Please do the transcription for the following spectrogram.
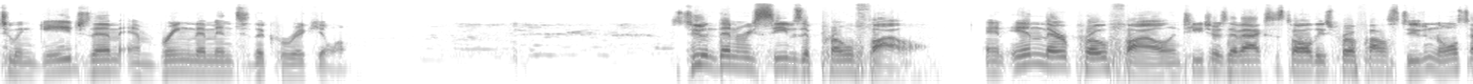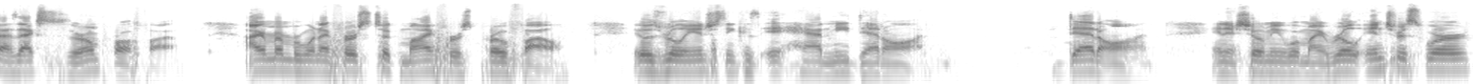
to engage them and bring them into the curriculum. Student then receives a profile. And in their profile, and teachers have access to all these profiles, student also has access to their own profile. I remember when I first took my first profile, it was really interesting because it had me dead on. Dead on. And it showed me what my real interests were,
